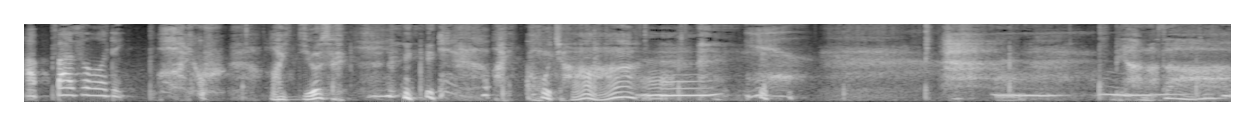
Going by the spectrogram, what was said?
아빠 소리. 아이고, 아이, 녀석. 아이고, 자. 미안하다.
